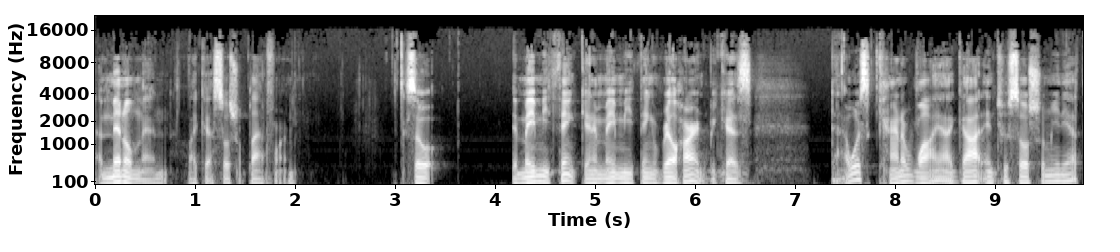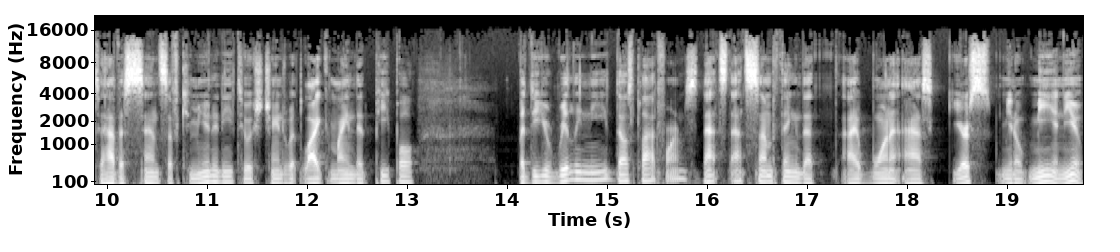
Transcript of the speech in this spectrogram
a middleman like a social platform. So it made me think, and it made me think real hard because that was kind of why I got into social media to have a sense of community, to exchange with like minded people. But do you really need those platforms? That's that's something that I want to ask yours, you know, me and you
